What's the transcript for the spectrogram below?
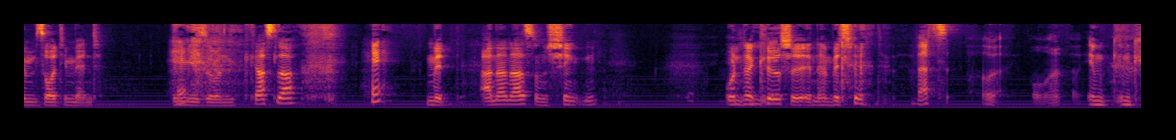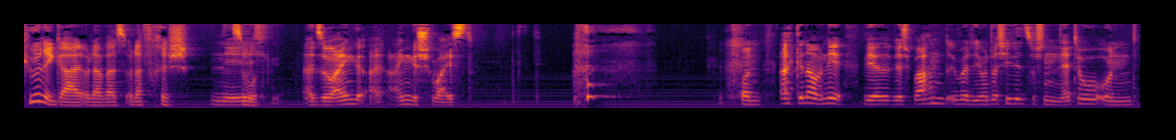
im Sortiment. Hä? Irgendwie so ein Kassler Hä? mit Ananas und Schinken und einer Kirsche in der Mitte. Was? Im, Im Kühlregal oder was? Oder frisch? Nee, So. ich, also einge, eingeschweißt. Von, ach genau, nee, wir, wir sprachen über die Unterschiede zwischen Netto und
